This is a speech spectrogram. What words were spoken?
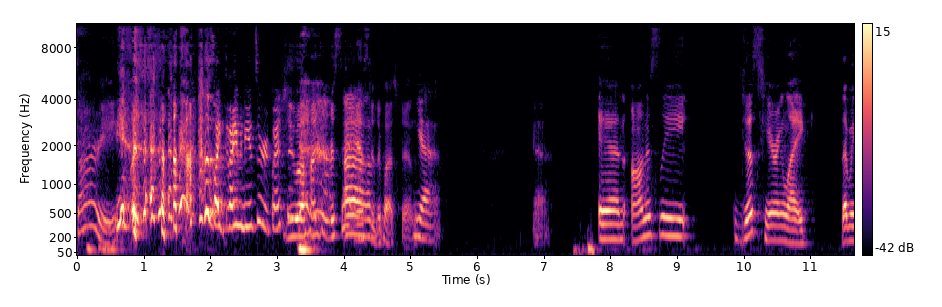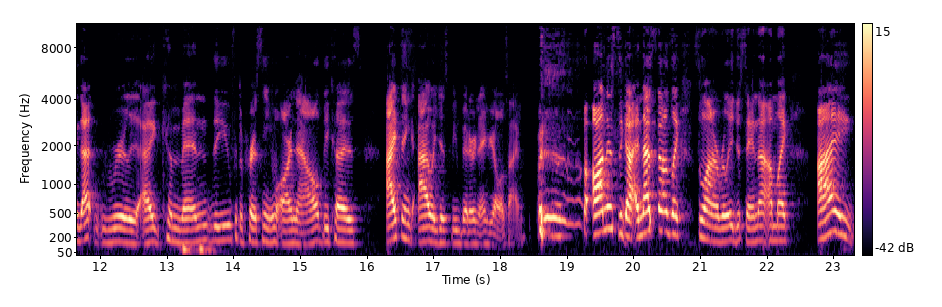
sorry? I was like, did I even answer her question? You 100 percent um, answered the question. Yeah, yeah. And honestly, just hearing like I mean, that really, I commend you for the person you are now because I think I would just be bitter and angry all the time. Honest to God. And that sounds like Solana really just saying that. I'm like, I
